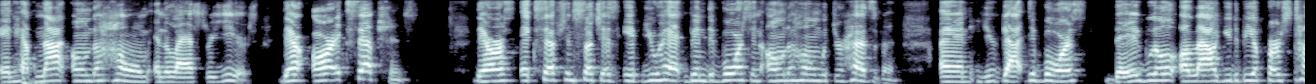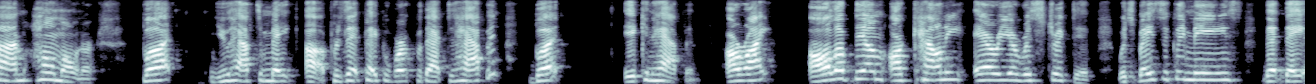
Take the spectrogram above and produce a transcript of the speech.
and have not owned the home in the last three years. There are exceptions. There are exceptions such as if you had been divorced and owned a home with your husband and you got divorced, they will allow you to be a first time homeowner. But you have to make uh, present paperwork for that to happen, but it can happen. All right. All of them are county area restrictive, which basically means that they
